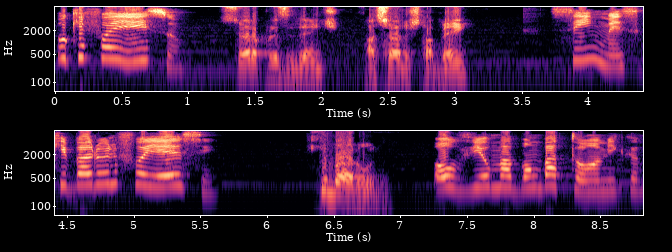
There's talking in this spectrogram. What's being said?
O que foi isso? Senhora presidente, a senhora está bem? Sim, mas que barulho foi esse? Que barulho? Ouvi uma bomba atômica.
